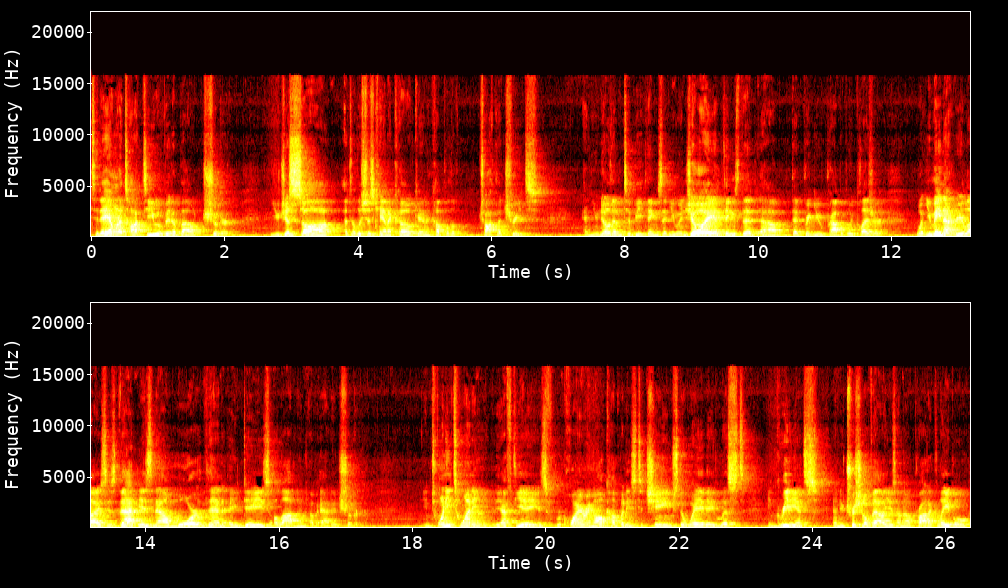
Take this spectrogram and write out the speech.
Today I want to talk to you a bit about sugar. You just saw a delicious can of Coke and a couple of chocolate treats and you know them to be things that you enjoy and things that, um, that bring you probably pleasure. What you may not realize is that is now more than a day's allotment of added sugar. In 2020, the FDA is requiring all companies to change the way they list ingredients and nutritional values on a product label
